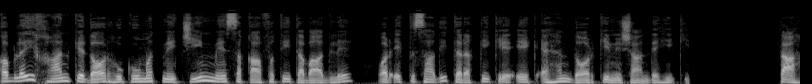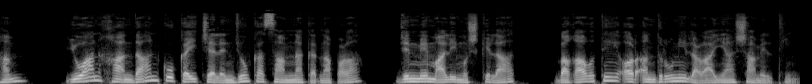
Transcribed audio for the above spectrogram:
कबलई खान के दौर हुकूमत ने चीन में सकाफती तबादले और इकतसादी तरक्की के एक अहम दौर की निशानदेही की। ताहम, युआन खानदान को कई चैलेंजों का सामना करना पड़ा, जिनमें माली मुश्किलात, बगावतें और अंदरूनी लड़ाइयाँ शामिल थीं।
